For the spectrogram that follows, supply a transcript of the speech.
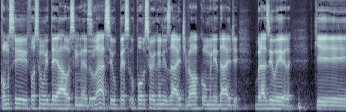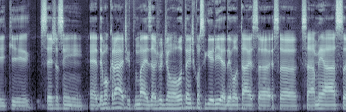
Como se fosse um ideal, assim, né? Do, ah, se o, o povo se organizar e tiver uma comunidade brasileira que, que seja, assim, é, democrática e tudo mais, ajude um ao outro, a gente conseguiria derrotar essa, essa, essa ameaça.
